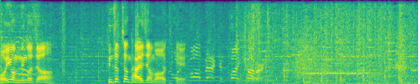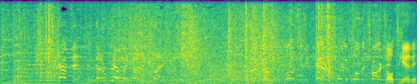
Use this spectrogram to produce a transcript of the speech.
어이가 없는 거죠. 근접전 가야죠 뭐 어떻게? 나 어떻게 해야 돼?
